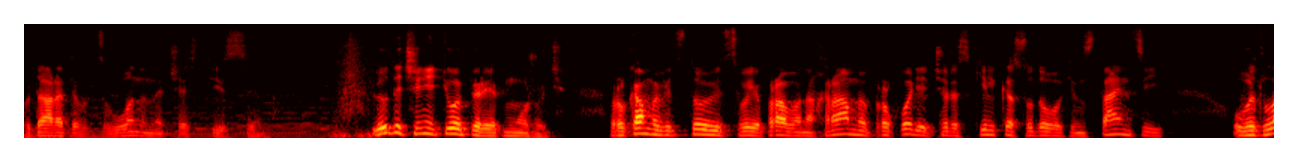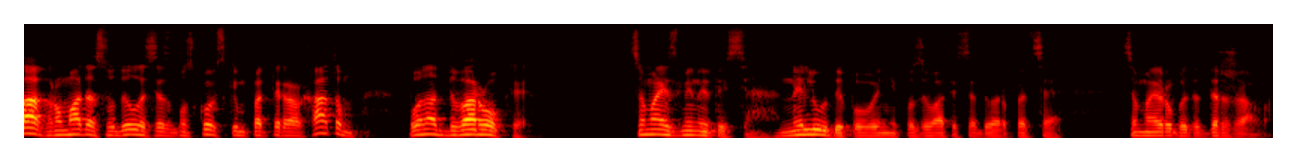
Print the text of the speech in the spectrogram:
вдарити в дзвони на честь її сина. Люди чинять опір як можуть, роками відстоюють своє право на храми, проходять через кілька судових інстанцій. У Ветлах громада судилася з московським патріархатом понад два роки. Це має змінитися. Не люди повинні позиватися до РПЦ. Це має робити держава.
